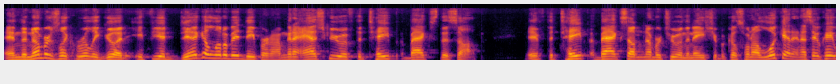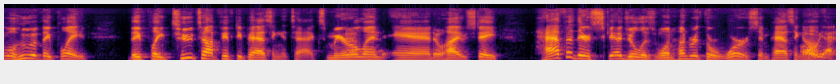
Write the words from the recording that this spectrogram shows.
and the numbers look really good. If you dig a little bit deeper, and I'm going to ask you if the tape backs this up, if the tape backs up number two in the nation, because when I look at it and I say, okay, well, who have they played? They've played two top 50 passing attacks, Maryland and Ohio State. Half of their schedule is 100th or worse in passing oh, offense. Yeah.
